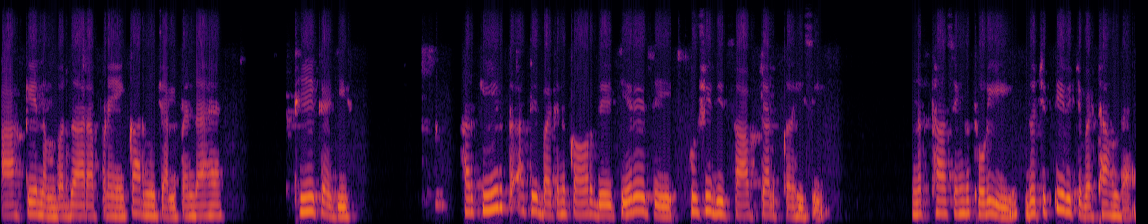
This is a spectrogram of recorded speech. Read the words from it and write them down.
ਆਖ ਕੇ ਨੰਬਰਦਾਰ ਆਪਣੇ ਘਰ ਨੂੰ ਚੱਲ ਪੈਂਦਾ ਹੈ। ਠੀਕ ਹੈ ਜੀ। ਹਰਕੀਰਤ ਅਤੇ ਬਚਨ ਕੌਰ ਦੇ ਚਿਹਰੇ ਤੇ ਖੁਸ਼ੀ ਦੀ ਸਾਫ਼ ਝਲਕ ਰਹੀ ਸੀ। ਨੱਥਾ ਸਿੰਘ ਥੋੜੀ ਦੁਚਿੱਤੀ ਵਿੱਚ ਬੈਠਾ ਹੁੰਦਾ ਹੈ।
